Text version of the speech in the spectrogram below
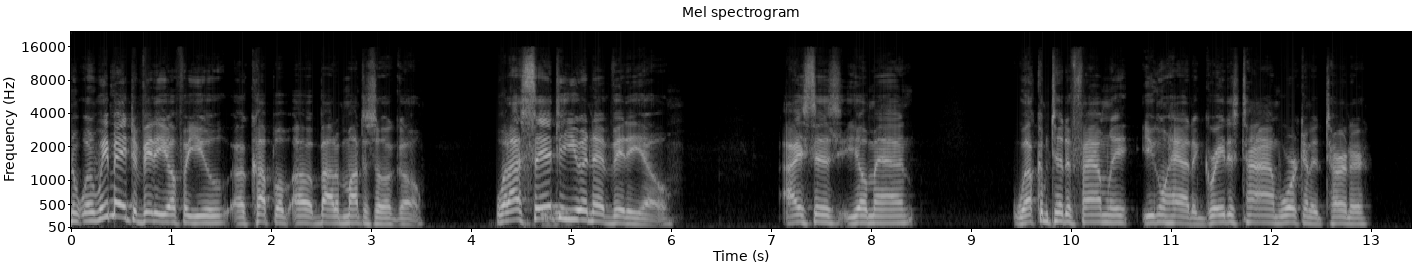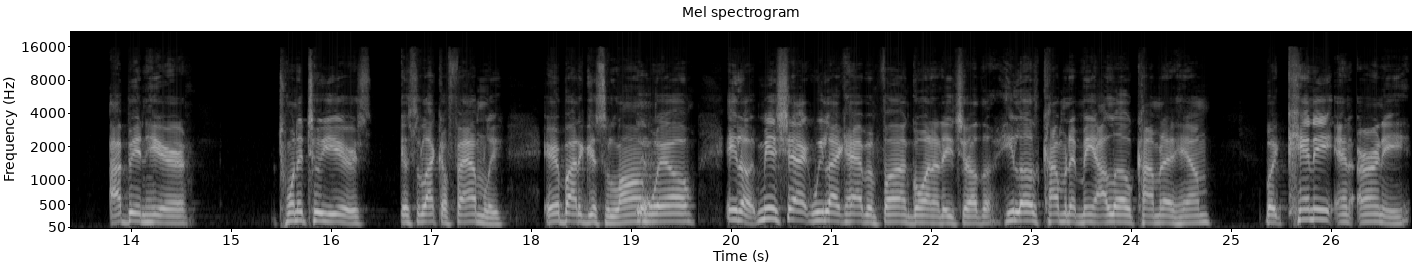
when when we made the video for you a couple uh, about a month or so ago, what I said to you in that video, I says, "Yo, man, welcome to the family. You're gonna have the greatest time working at Turner. I've been here 22 years. It's like a family. Everybody gets along Yeah. well. You know, me and Shaq, we like having fun going at each other. He loves coming at me. I love coming at him. But Kenny and Ernie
